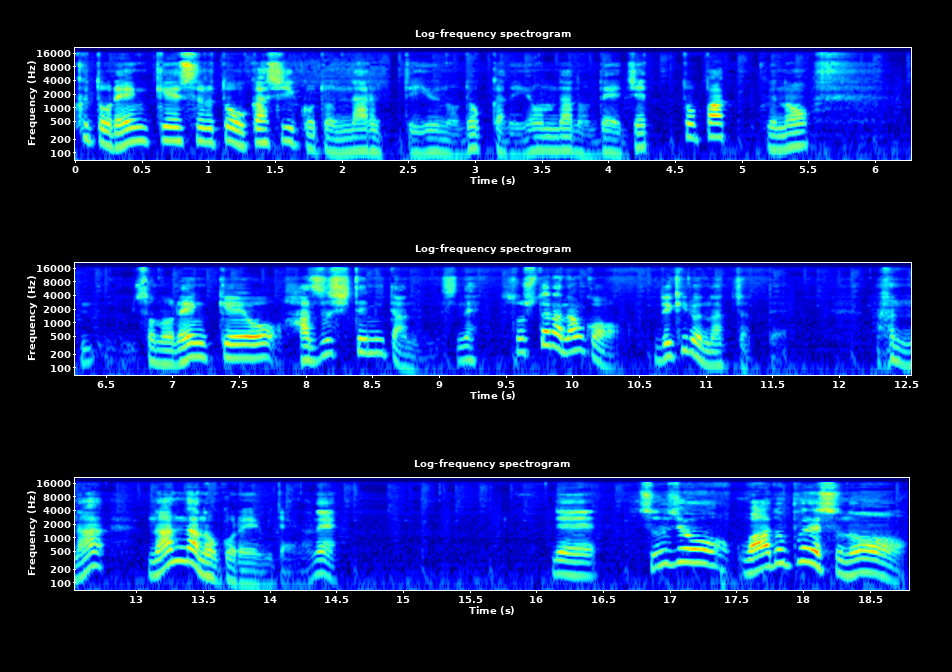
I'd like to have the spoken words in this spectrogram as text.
クと連携するとおかしいことになるっていうのをどっかで読んだのでジェットパックのその連携を外してみたんですね。そしたらなんかできるようになっちゃって。な何なのこれみたいなね。で通常ワードプレスの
